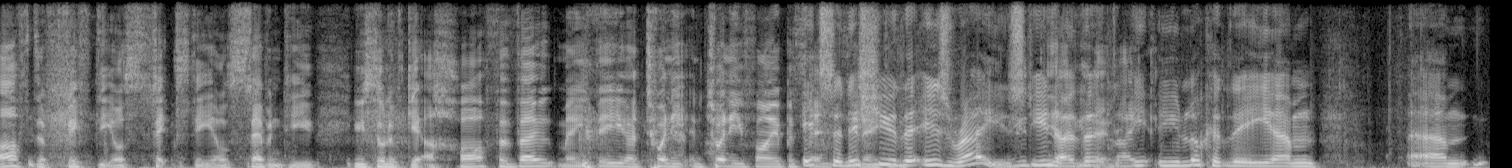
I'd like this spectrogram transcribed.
after 50 or 60 or 70, you, you sort of get a half a vote, maybe, a 20 and 25%. It's an you know, issue that is raised. You- You know, yeah, you know, that like- y- you look at the um, um,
